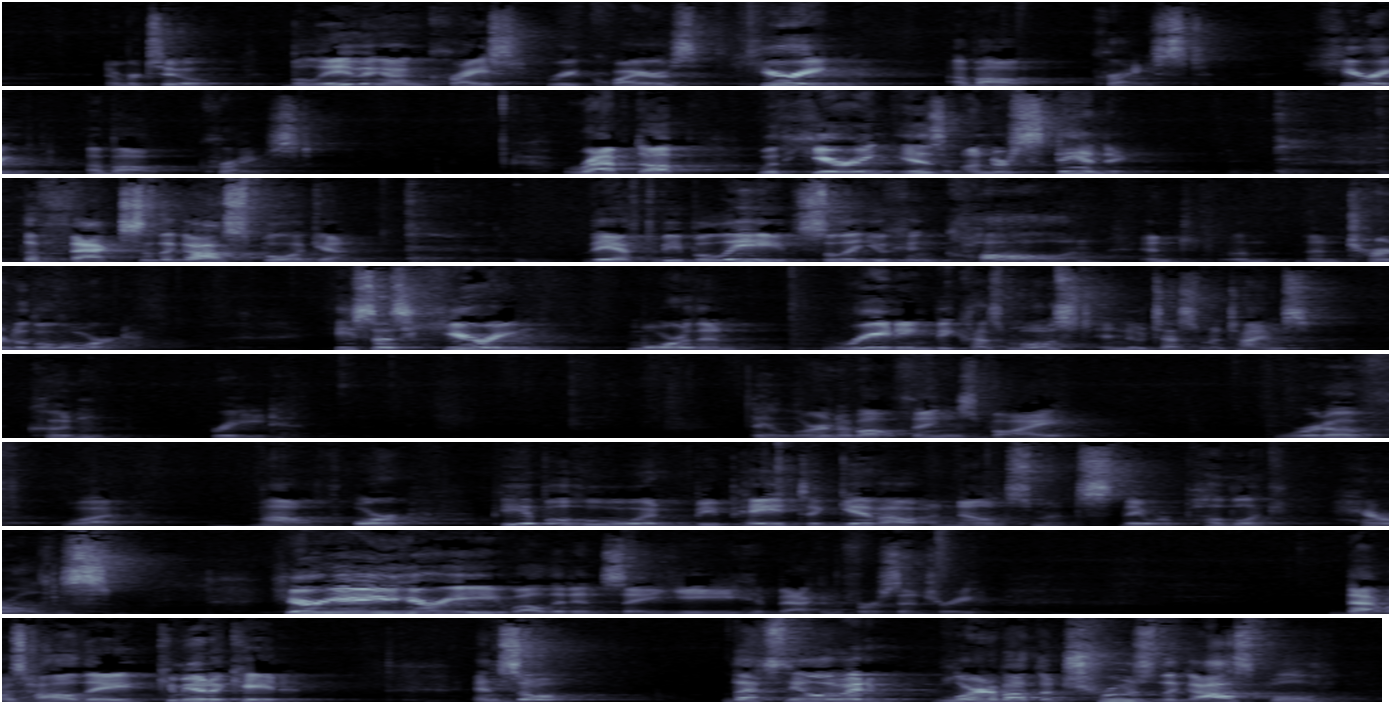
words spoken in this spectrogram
Number two, believing on Christ requires hearing about Christ. Hearing about Christ. Wrapped up with hearing is understanding. The facts of the gospel again. They have to be believed so that you can call and, and, and, and turn to the Lord. He says hearing more than reading because most in New Testament times couldn't read. They learned about things by word of what? Mouth. Or people who would be paid to give out announcements. They were public heralds. Hear ye, hear ye. Well, they didn't say ye back in the first century. That was how they communicated. And so that's the only way to learn about the truths of the gospel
